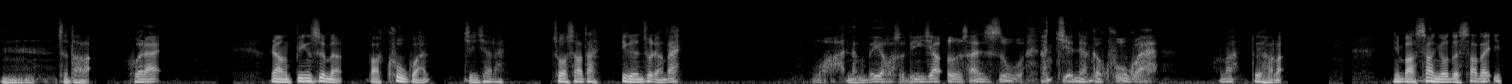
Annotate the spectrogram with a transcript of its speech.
嗯，知道了，回来让兵士们把裤管剪下来做沙袋，一个人做两袋。哇，冷的要死，零下二三十五，剪两个裤管，好了，对好了。你把上游的沙袋一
